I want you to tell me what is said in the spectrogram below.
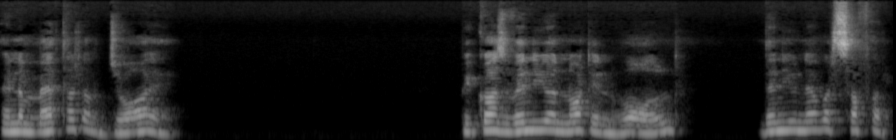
and a method of joy. Because when you are not involved, then you never suffer.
